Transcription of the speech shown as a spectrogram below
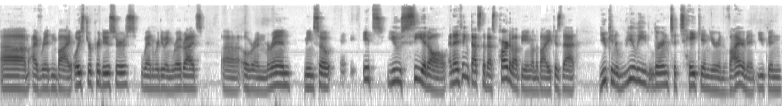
Um, I've ridden by oyster producers when we're doing road rides uh, over in Marin. I mean, so it's you see it all, and I think that's the best part about being on the bike is that you can really learn to take in your environment. You can,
